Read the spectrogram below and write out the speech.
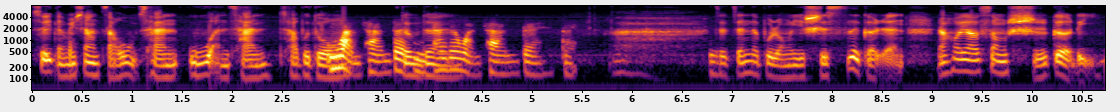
所以等于像早午餐、午晚餐差不多。午晚餐对，午餐跟晚餐对对啊，这真的不容易，十四个人，然后要送十个礼，对，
